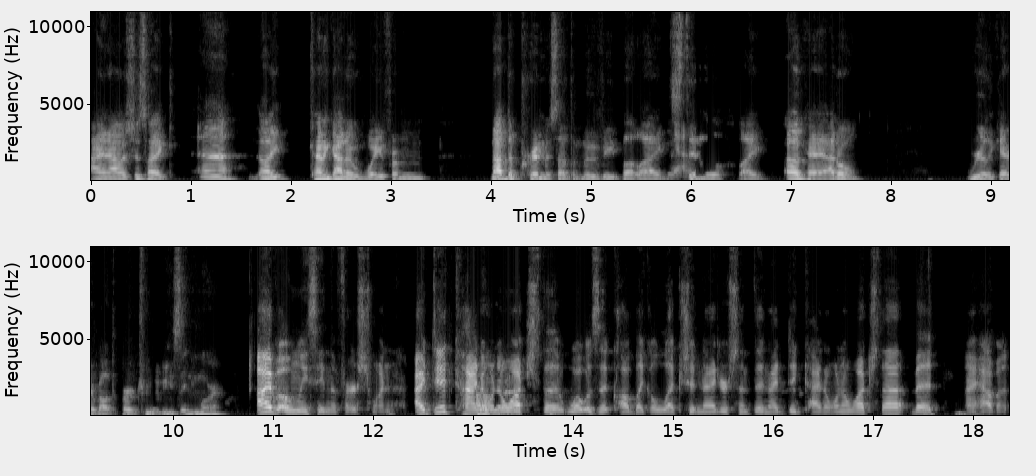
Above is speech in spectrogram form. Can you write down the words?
and i was just like eh like kind of got away from not the premise of the movie but like yeah. still like okay i don't really care about the purge movies anymore I've only seen the first one. I did kind of okay. want to watch the what was it called, like election night or something. I did kind of want to watch that, but I haven't.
